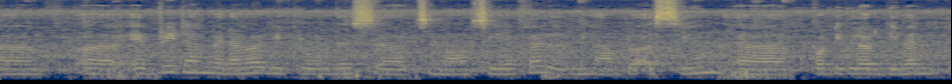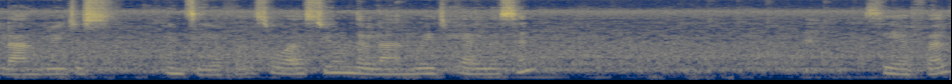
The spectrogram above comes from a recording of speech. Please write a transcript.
uh, uh, every time whenever we prove this it's not cfl we have to assume uh, particular given language is in cfl so assume the language l is in cfl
